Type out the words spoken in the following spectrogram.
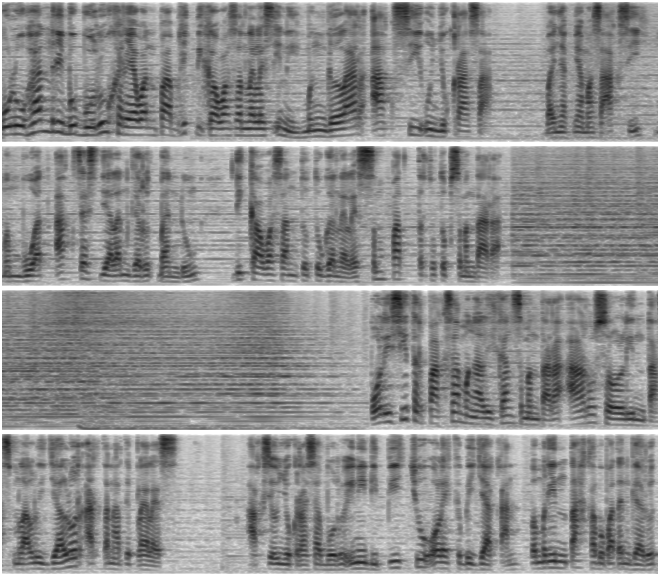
Puluhan ribu buruh karyawan pabrik di kawasan Leles ini menggelar aksi unjuk rasa. Banyaknya masa aksi membuat akses jalan Garut Bandung di kawasan Tutugan Leles sempat tertutup sementara. Polisi terpaksa mengalihkan sementara arus lalu lintas melalui jalur alternatif Leles. Aksi unjuk rasa buruh ini dipicu oleh kebijakan pemerintah Kabupaten Garut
